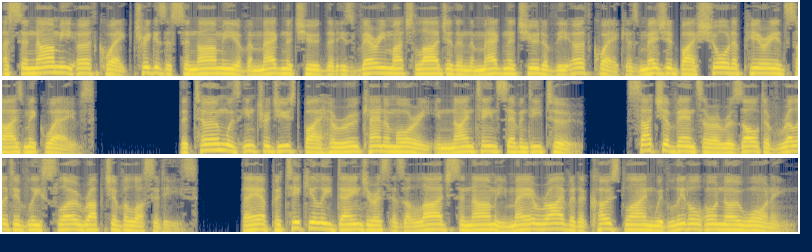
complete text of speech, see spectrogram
A tsunami earthquake triggers a tsunami of a magnitude that is very much larger than the magnitude of the earthquake as measured by shorter period seismic waves. The term was introduced by Hiroo Kanamori in 1972. Such events are a result of relatively slow rupture velocities. They are particularly dangerous as a large tsunami may arrive at a coastline with little or no warning.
